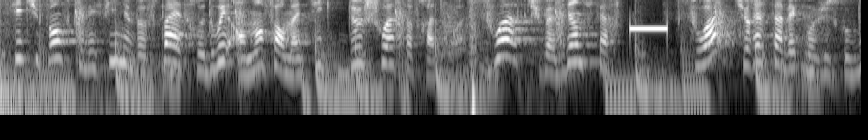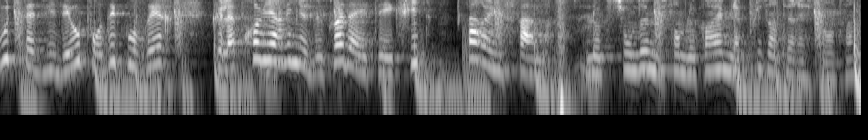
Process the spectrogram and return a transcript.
Si tu penses que les filles ne peuvent pas être douées en informatique, deux choix s'offrent à toi. Soit tu vas bien te faire f... soit tu restes avec moi jusqu'au bout de cette vidéo pour découvrir que la première ligne de code a été écrite par une femme. L'option 2 me semble quand même la plus intéressante. hein.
